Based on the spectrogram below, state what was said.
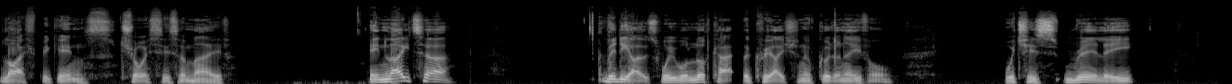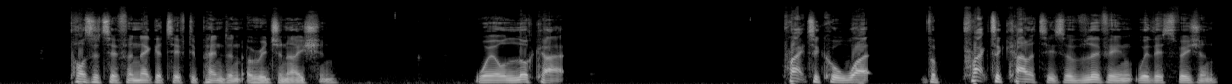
life begins, choices are made. In later videos, we will look at the creation of good and evil, which is really positive and negative dependent origination. we'll look at practical what the practicalities of living with this vision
